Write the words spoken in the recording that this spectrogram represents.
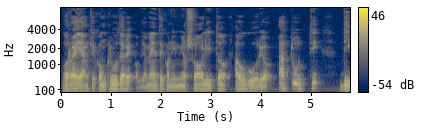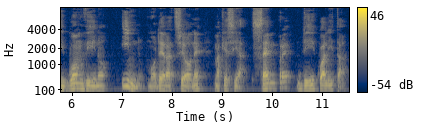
Vorrei anche concludere, ovviamente, con il mio solito augurio a tutti di buon vino in moderazione, ma che sia sempre di qualità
